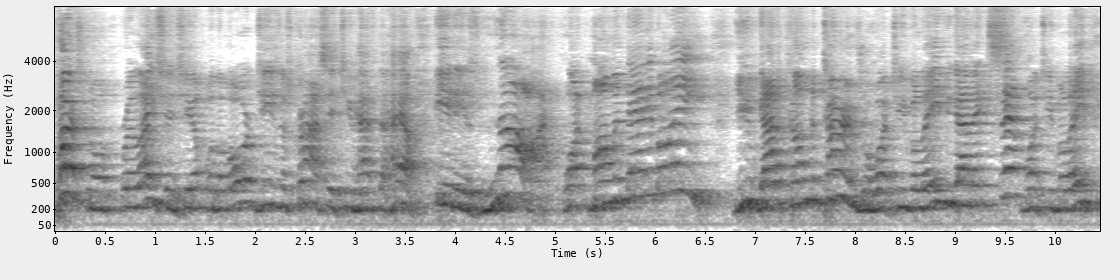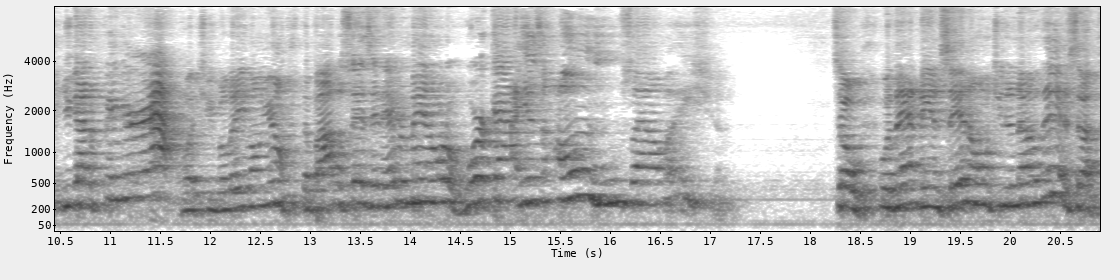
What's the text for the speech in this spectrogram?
personal relationship with the Lord Jesus Christ that you have to have. It is not what mom and daddy believe. You've got to come to terms with what you believe. You've got to accept what you believe. You've got to figure out what you believe on your own. The Bible says that every man ought to work out his own salvation. So, with that being said, I want you to know this. Uh,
